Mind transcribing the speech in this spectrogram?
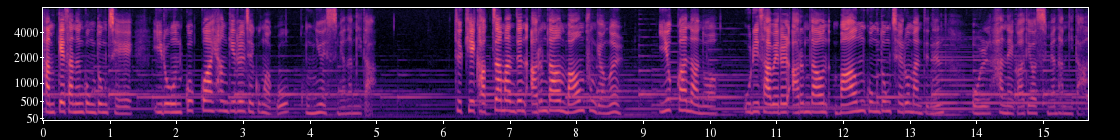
함께 사는 공동체에 이로운 꽃과 향기를 제공하고 공유했으면 합니다. 특히 각자 만든 아름다운 마음 풍경을 이웃과 나누어 우리 사회를 아름다운 마음 공동체로 만드는 올 한 해가 되었으면 합니다.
